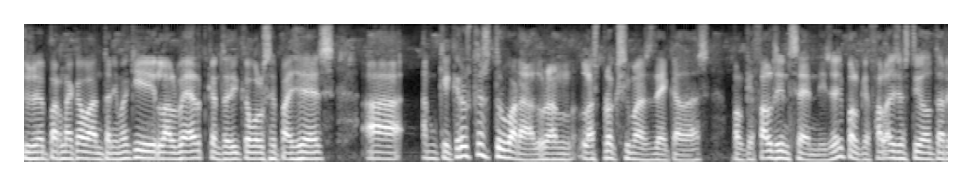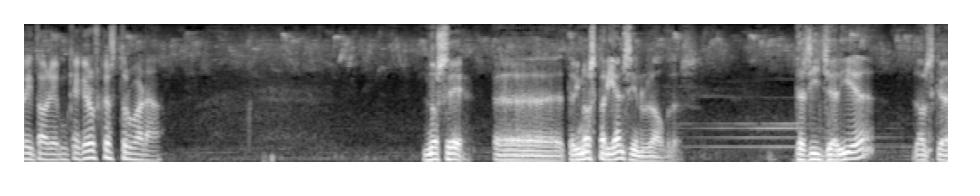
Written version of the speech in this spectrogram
Josep, per anar acabant, tenim aquí l'Albert, que ens ha dit que vol ser pagès. Uh, amb què creus que es trobarà durant les pròximes dècades? Pel que fa als incendis eh? i pel que fa a la gestió del territori, amb què creus que es trobarà? No sé, eh, tenim l'experiència nosaltres. Desitjaria doncs, que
